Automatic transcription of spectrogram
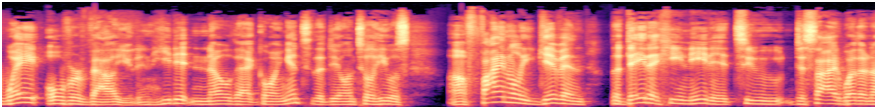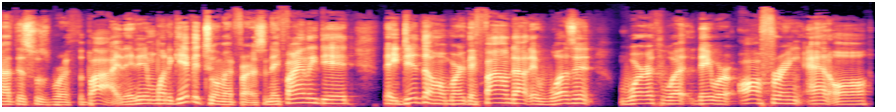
way overvalued, and he didn't know that going into the deal until he was uh, finally given the data he needed to decide whether or not this was worth the buy. They didn't want to give it to him at first, and they finally did. They did the homework. They found out it wasn't worth what they were offering at all.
